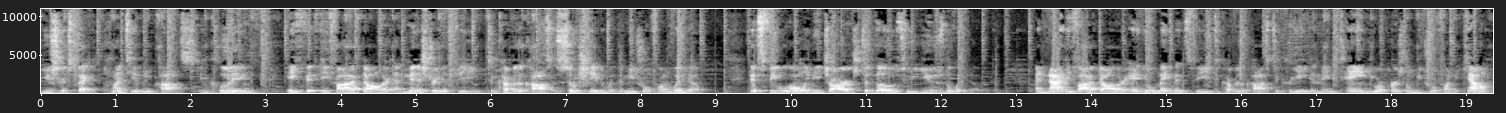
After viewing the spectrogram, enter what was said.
you should expect plenty of new costs, including a $55 administrative fee to cover the costs associated with the mutual fund window. This fee will only be charged to those who use the window. A $95 annual maintenance fee to cover the cost to create and maintain your personal mutual fund account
